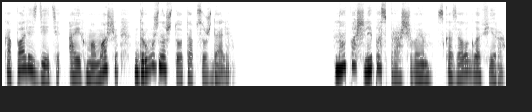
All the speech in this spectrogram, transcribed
копались дети, а их мамаши дружно что-то обсуждали. «Ну, пошли поспрашиваем», — сказала Глафира.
